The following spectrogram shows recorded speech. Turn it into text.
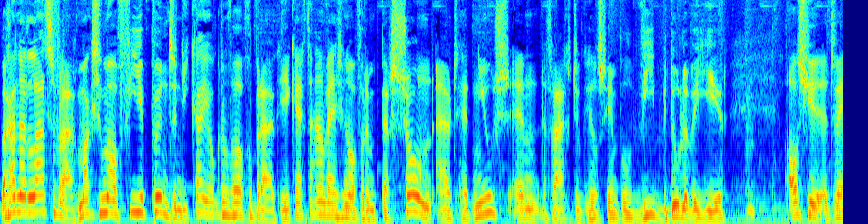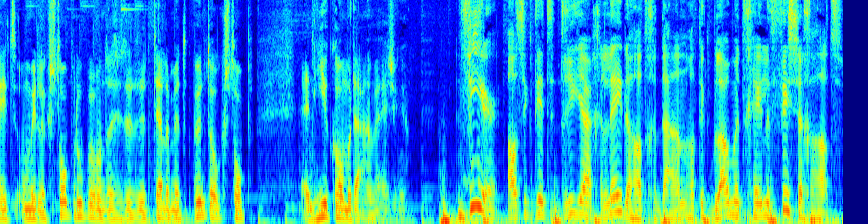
We gaan naar de laatste vraag. Maximaal vier punten, die kan je ook nog wel gebruiken. Je krijgt aanwijzing over een persoon uit het nieuws. En de vraag is natuurlijk heel simpel, wie bedoelen we hier? Als je het weet, onmiddellijk stoproepen, want dan zitten de tellen met de punten ook stop. En hier komen de aanwijzingen. 4. Als ik dit drie jaar geleden had gedaan, had ik blauw met gele vissen gehad.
